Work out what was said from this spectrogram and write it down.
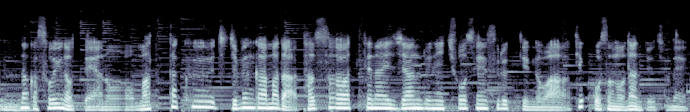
うんなんかそういうのって、あの、全く自分がまだ携わってないジャンルに挑戦するっていうのは、結構その、なんていうんですよね。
